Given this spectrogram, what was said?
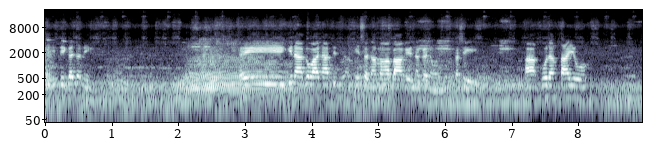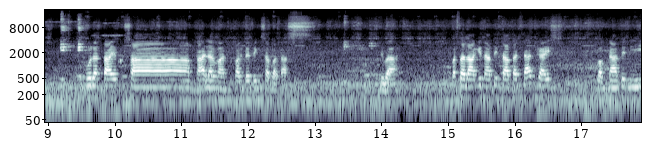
Eh, hindi ganun eh. Eh, ginagawa natin minsan ang mga bagay na ganun kasi ah, kulang tayo kulang tayo sa kaalaman pagdating sa batas. Di ba? Basta lagi natin tatandaan guys, wag natin i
